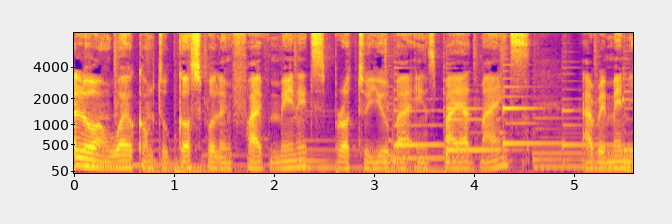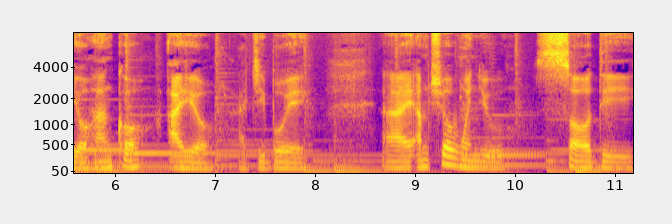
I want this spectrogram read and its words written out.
Hello and welcome to Gospel in 5 Minutes, brought to you by Inspired Minds. I remain your anchor, Ayo Ajiboye. I am sure when you saw the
